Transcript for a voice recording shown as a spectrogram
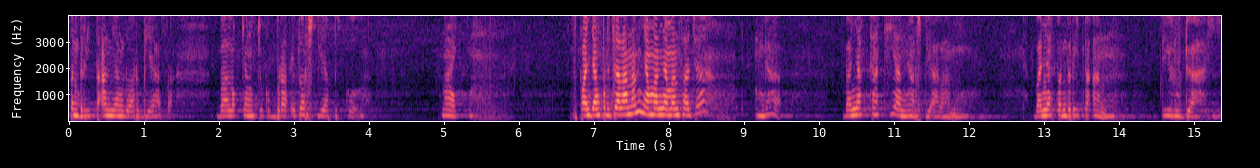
penderitaan yang luar biasa balok yang cukup berat itu harus dia pikul. Naik. Sepanjang perjalanan nyaman-nyaman saja? Enggak. Banyak cacian yang harus dialami. Banyak penderitaan diludahi.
